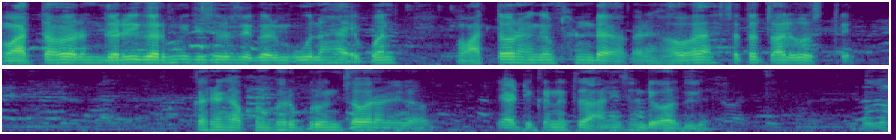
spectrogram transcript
वातावरण जरी गरमी दिसत असते गरमी ऊन आहे पण वातावरण एकदम थंड आहे कारण हवा सतत चालू असते. कारण आपण भरपूर उंचावर आलेलो आहोत. या ठिकाणी तर आणि थंडी वाजली. बघा.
